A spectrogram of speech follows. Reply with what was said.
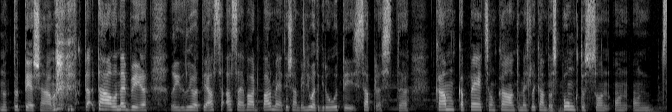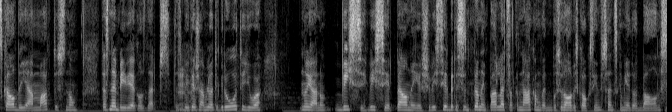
Nu, tur tiešām tā- tālu nebija līdz ļoti asa, asai vārdu pārmaiņai. Tiešām bija ļoti grūti saprast, eh, kam, kāpēc un kā. Un tad mēs likām tos punktus un, un, un skaldījām matus. Nu, tas nebija viegls darbs. Tas bija tiešām ļoti grūti, jo nu, jā, nu, visi, visi ir pelnījuši. Visi ir, bet es esmu pilnīgi pārliecināts, ka nākamgad būs vēl kaut kas interesants, kam iedot balvas.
